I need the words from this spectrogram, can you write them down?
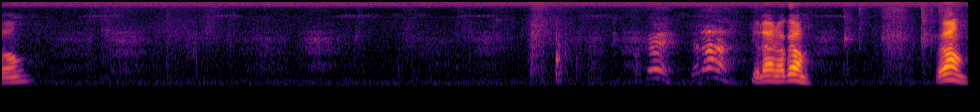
con Ok, chờ la Chờ la nữa con Phải không?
